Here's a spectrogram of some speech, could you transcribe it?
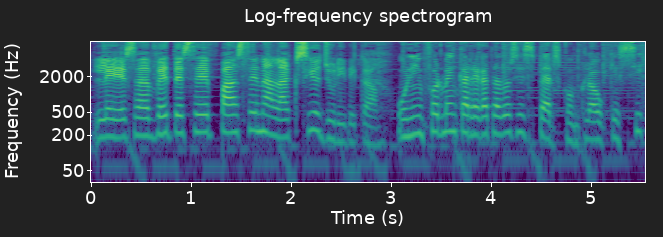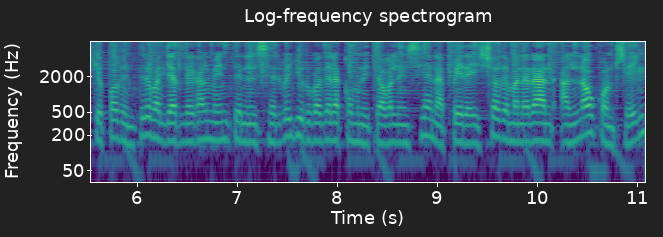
Les VTC passen a l'acció jurídica. Un informe encarregat a dos experts conclou que sí que poden treballar legalment en el servei urbà de la Comunitat Valenciana. Per això demanaran al nou Consell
